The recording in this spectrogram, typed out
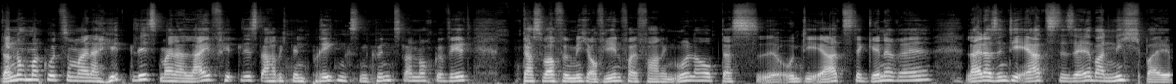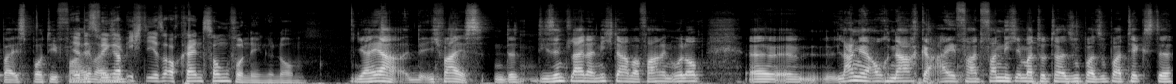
Dann noch mal kurz zu meiner Hitlist, meiner Live-Hitlist. Da habe ich den prägendsten Künstler noch gewählt. Das war für mich auf jeden Fall Farin Urlaub das, äh, und die Ärzte generell. Leider sind die Ärzte selber nicht bei, bei Spotify. Ja, deswegen habe ich jetzt auch keinen Song von denen genommen. Ja, ja, ich weiß. Die sind leider nicht da, aber Farin Urlaub äh, lange auch nachgeeifert. Fand ich immer total super, super Texte,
